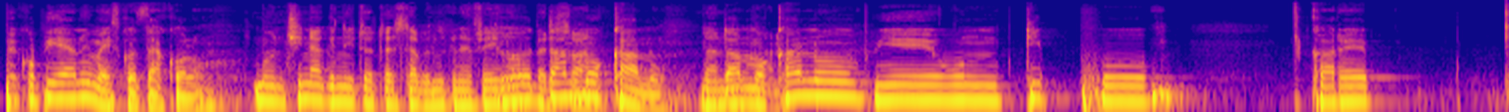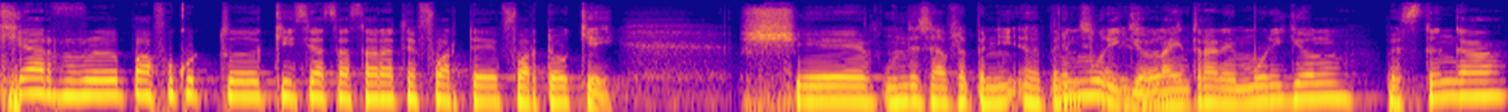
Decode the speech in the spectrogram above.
pe copiii aia nu-i mai scoți de acolo. Bun, cine a gândit tot asta? Pentru că ne referim la o Uh, Dan persoană. Mocanu. Dan Dan, Dan Mocanu e un tip uh, care chiar uh, a făcut uh, chestia asta să arate foarte, foarte ok. Și Unde se află pe, pe în Murighiol, la intrare în Murighiol, pe stânga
